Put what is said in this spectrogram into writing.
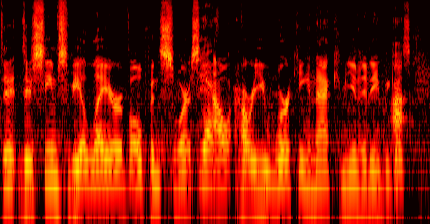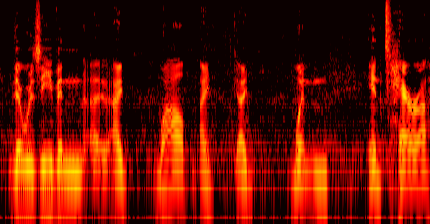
There, there, seems to be a layer of open source. Yes. How, how are you working in that community? Because uh, there was even, uh, I, well, I, I went in, in Terra,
